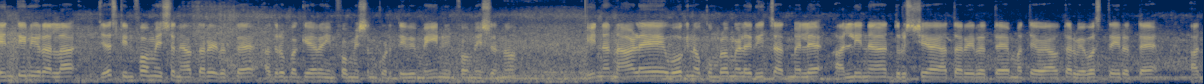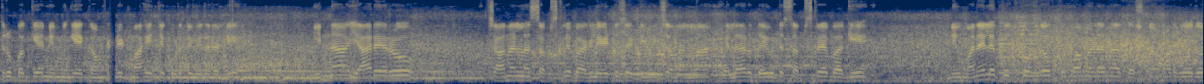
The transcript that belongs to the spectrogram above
ಲೆಂತಿನೂ ಇರೋಲ್ಲ. ಜಸ್ಟ್ ಇನ್ಫಾರ್ಮೇಷನ್ ಯಾವ ಥರ ಇರುತ್ತೆ, ಅದ್ರ ಬಗ್ಗೆ ಇನ್ಫಾರ್ಮೇಷನ್ ಕೊಡ್ತೀವಿ ಮೇಯ್ನ್ ಇನ್ಫಾರ್ಮೇಷನ್ನು ಇನ್ನು ನಾಳೆ ಹೋಗಿ ನಾವು ಕುಂಭಮೇಳ ರೀಚ್ ಆದಮೇಲೆ ಅಲ್ಲಿನ ದೃಶ್ಯ ಯಾವ ಥರ ಇರುತ್ತೆ, ಮತ್ತು ಯಾವ ಥರ ವ್ಯವಸ್ಥೆ ಇರುತ್ತೆ, ಅದ್ರ ಬಗ್ಗೆ ನಿಮಗೆ ಕಂಪ್ಲೀಟ್ ಮಾಹಿತಿ ಕೊಡ್ತೀವಿ ಇದರಲ್ಲಿ. ಇನ್ನು ಯಾರ್ಯಾರು ಚಾನಲ್ನ ಸಬ್ಸ್ಕ್ರೈಬ್ ಆಗಲಿ A to Z T V ಚಾನಲ್ನ ಎಲ್ಲರೂ ದಯವಿಟ್ಟು ಸಬ್ಸ್ಕ್ರೈಬ್ ಆಗಿ ನೀವು ಮನೇಲೇ ಕೂತ್ಕೊಂಡು ಕುಂಭಮೇಳನ ದರ್ಶನ ಮಾಡ್ಬೋದು.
